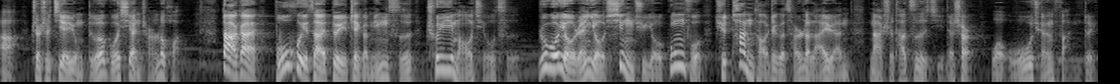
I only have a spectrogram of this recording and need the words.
啊，这是借用德国现成的话，大概不会再对这个名词吹毛求疵。如果有人有兴趣、有功夫去探讨这个词儿的来源，那是他自己的事儿，我无权反对。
